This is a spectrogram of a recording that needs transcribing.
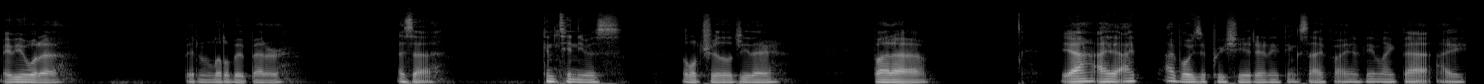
Maybe it would have been a little bit better as a continuous little trilogy there. But uh yeah, I I I've always appreciated anything sci-fi, anything like that. I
